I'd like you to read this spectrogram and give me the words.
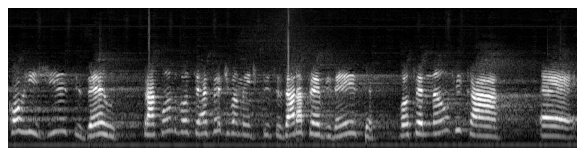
corrigir esses erros para quando você efetivamente precisar da previdência, você não ficar é,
